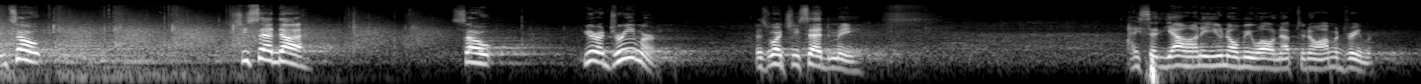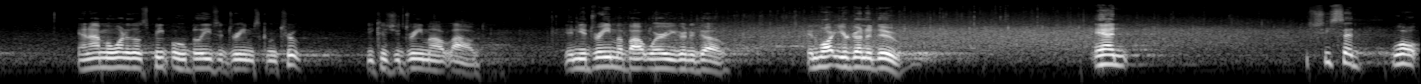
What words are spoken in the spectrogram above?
and so she said, uh, So you're a dreamer, is what she said to me. I said, Yeah, honey, you know me well enough to know I'm a dreamer. And I'm one of those people who believes that dreams come true because you dream out loud and you dream about where you're going to go and what you're going to do. And she said, Well,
